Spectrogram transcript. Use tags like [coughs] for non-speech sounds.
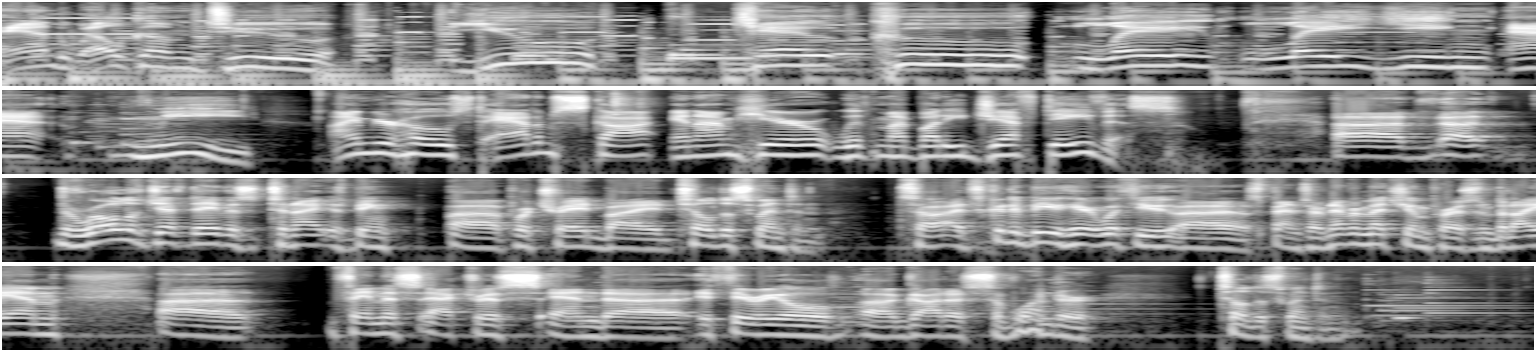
And welcome to you lay laying at me. I'm your host Adam Scott, and I'm here with my buddy Jeff Davis. Uh, uh, the role of Jeff Davis tonight is being uh, portrayed by Tilda Swinton. So it's good to be here with you, uh, Spencer. I've never met you in person, but I am uh, famous actress and uh, ethereal goddess of wonder, Tilda Swinton.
